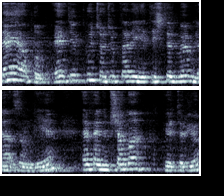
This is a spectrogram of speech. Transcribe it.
ne yapıp edip bu çocukları yetiştirmem lazım diye efendim Şam'a götürüyor.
